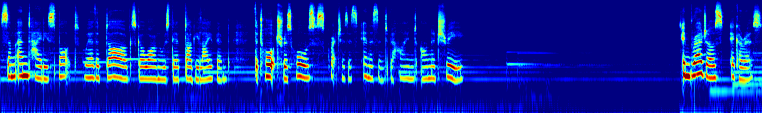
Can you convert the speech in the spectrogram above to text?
some untidy spot where the dogs go on with their doggy life and the tortuous horse scratches its innocent behind on a tree. In Breughel's Icarus,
